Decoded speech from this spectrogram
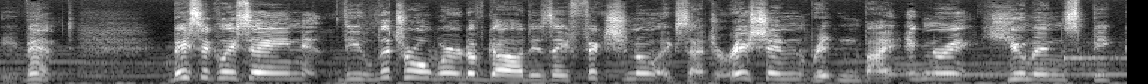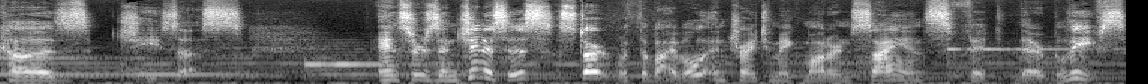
event. Basically, saying the literal word of God is a fictional exaggeration written by ignorant humans because Jesus. Answers in Genesis start with the Bible and try to make modern science fit their beliefs.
